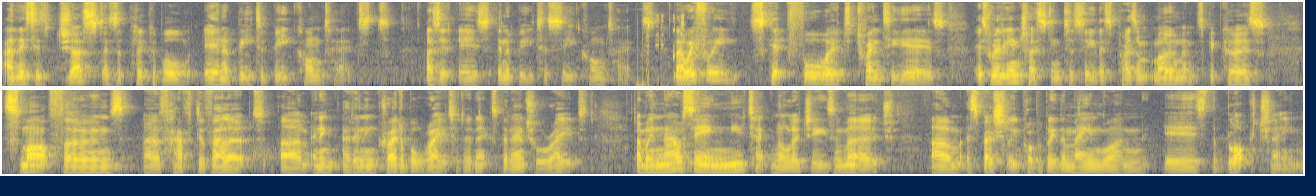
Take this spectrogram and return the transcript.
And this is just as applicable in a B2B context as it is in a B2C context. Now, if we skip forward 20 years, it's really interesting to see this present moment because smartphones have, have developed um, an, at an incredible rate, at an exponential rate. And we're now seeing new technologies emerge, um, especially probably the main one is the blockchain.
